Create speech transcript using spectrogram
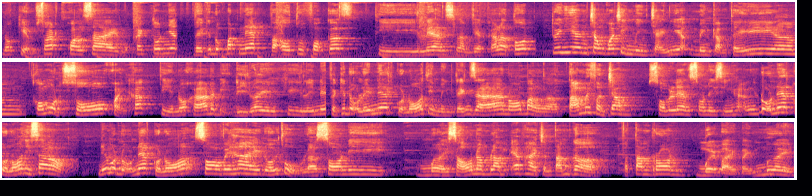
nó kiểm soát quang sai một cách tốt nhất. Về cái độ bắt nét và autofocus thì lens làm việc khá là tốt. Tuy nhiên trong quá trình mình trải nghiệm mình cảm thấy um, có một số khoảnh khắc thì nó khá là bị delay khi lấy nét. Về cái độ lấy nét của nó thì mình đánh giá nó bằng à, 80% so với lens Sony chính hãng. Độ nét của nó thì sao? Nếu mà độ nét của nó so với hai đối thủ là Sony 1655 f2.8G và Tamron 1770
